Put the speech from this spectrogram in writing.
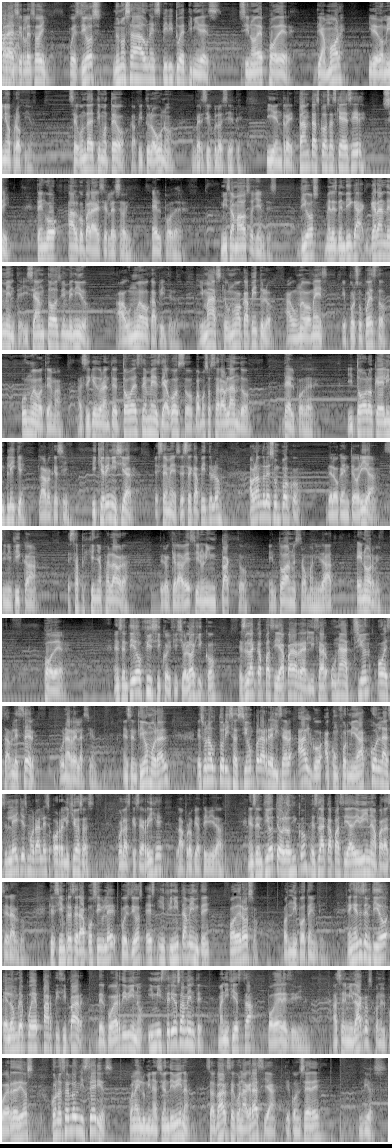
Para decirles hoy, pues Dios no nos ha dado un espíritu de timidez, sino de poder, de amor y de dominio propio. Segunda de Timoteo, capítulo 1, versículo 7. Y entre tantas cosas que decir, sí, tengo algo para decirles hoy, el poder. Mis amados oyentes, Dios me les bendiga grandemente y sean todos bienvenidos a un nuevo capítulo. Y más que un nuevo capítulo, a un nuevo mes y por supuesto un nuevo tema. Así que durante todo este mes de agosto vamos a estar hablando del poder y todo lo que él implique, claro que sí. Y quiero iniciar este mes, este capítulo, hablándoles un poco de lo que en teoría significa esta pequeña palabra, pero que a la vez tiene un impacto en toda nuestra humanidad enorme. Poder. En sentido físico y fisiológico, es la capacidad para realizar una acción o establecer una relación. En sentido moral, es una autorización para realizar algo a conformidad con las leyes morales o religiosas por las que se rige la propia actividad. En sentido teológico, es la capacidad divina para hacer algo, que siempre será posible, pues Dios es infinitamente poderoso, omnipotente. En ese sentido, el hombre puede participar del poder divino y misteriosamente manifiesta poderes divinos. Hacer milagros con el poder de Dios, conocer los misterios con la iluminación divina, salvarse con la gracia que concede Dios.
